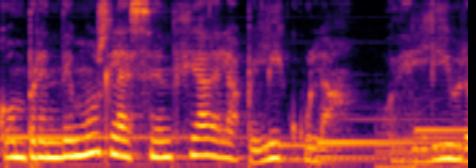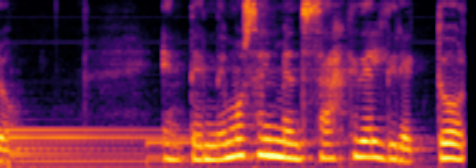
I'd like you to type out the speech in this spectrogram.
comprendemos la esencia de la película o del libro entendemos el mensaje del director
